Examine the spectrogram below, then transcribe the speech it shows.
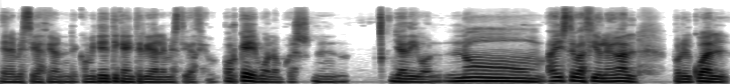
la investigación, el comité de ética integral de la investigación. ¿Por qué? Bueno, pues mm, ya digo, no hay este vacío legal por el cual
